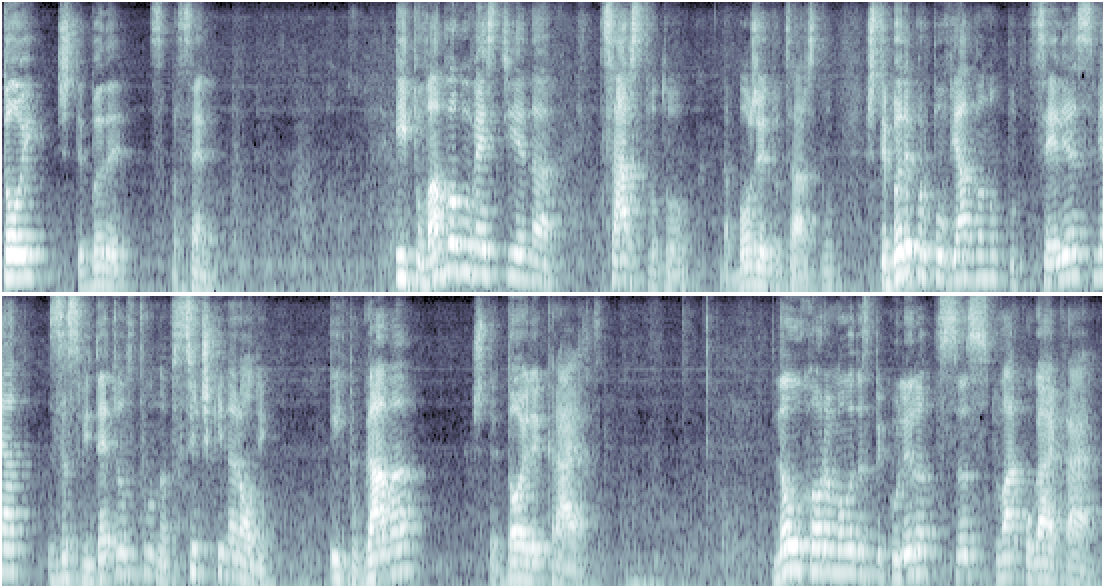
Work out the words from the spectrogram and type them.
той ще бъде спасен. И това благовестие на царството, на Божието царство, ще бъде проповядвано по целия свят за свидетелство на всички народи. И тогава ще дойде краят. Много хора могат да спекулират с това кога е края.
